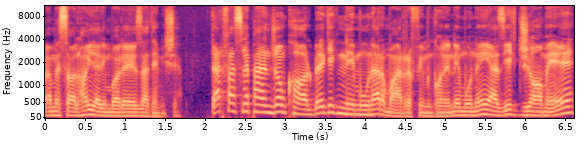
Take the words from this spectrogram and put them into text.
و مثال هایی در این باره زده میشه. در فصل پنجم کاربرگ یک نمونه رو معرفی می‌کنه. نمونه از یک جامعه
